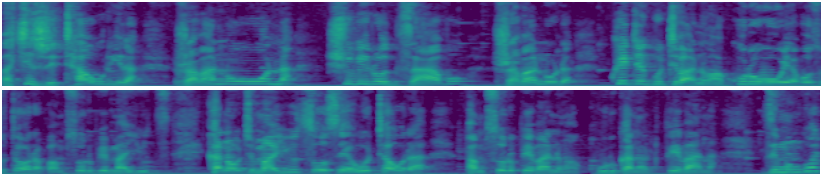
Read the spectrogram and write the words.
vachizvitaurira zvavanoona shuviro dzavo zvavanoda. Kwete kuti vanhu vakuru vouya vozotaura pamusoro pemayouths kana kuti mayouths ozouya votaura pamusoro pevanhu vakuru kana kuti pevana. Dzimwe nguva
